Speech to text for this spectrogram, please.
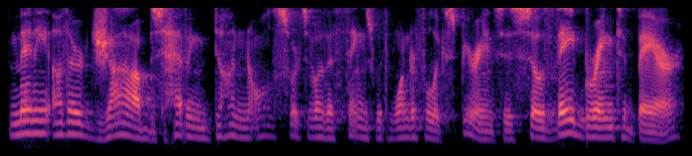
many other jobs, having done all sorts of other things with wonderful experiences, so they bring to bear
